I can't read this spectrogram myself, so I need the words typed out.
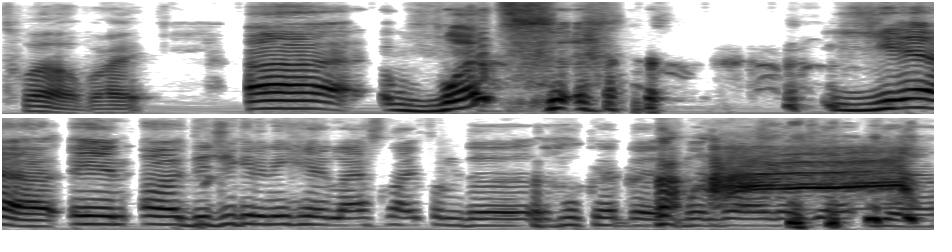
twelve, right? Uh, what? yeah, and uh, did you get any head last night from the hookup that went wrong? Yeah.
